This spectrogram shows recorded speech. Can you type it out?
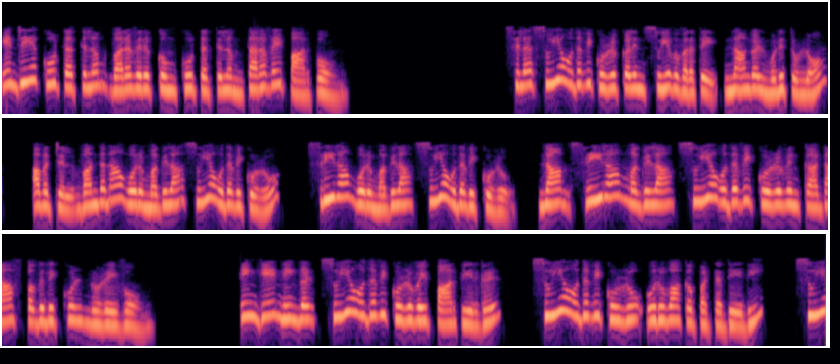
இன்றைய கூட்டத்திலும் வரவிருக்கும் கூட்டத்திலும் தரவை பார்ப்போம். சில சுய உதவிக் குழுக்களின் சுயவிவரத்தை நாங்கள் முடித்துள்ளோம். அவற்றில் வந்தனா ஒரு மகிழா சுய உதவிக்குழு ஸ்ரீராம் ஒரு மகிழா சுய உதவிக்குழு. நாம் ஸ்ரீராம் மகிழா சுய உதவிக்குழுவின் கடாஃப் பகுதிக்குள் நுழைவோம். இங்கே நீங்கள் சுய உதவிக் குழுவை பார்ப்பீர்கள். சுய உதவிக்குழு உருவாக்கப்பட்ட தேதி சுய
